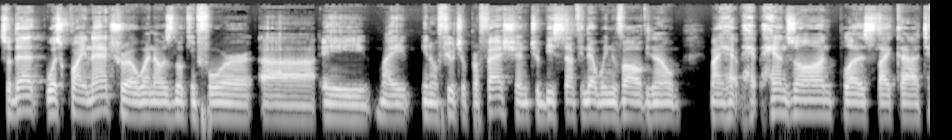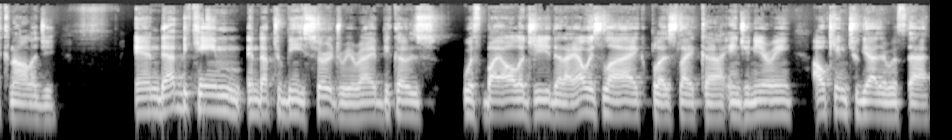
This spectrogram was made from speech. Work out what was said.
So that was quite natural when I was looking for uh, a my you know future profession to be something that would involve you know my hands on plus like uh, technology, and that became ended up to be surgery, right? Because with biology that I always like, plus like uh, engineering, all came together with that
